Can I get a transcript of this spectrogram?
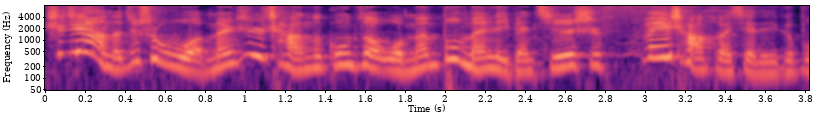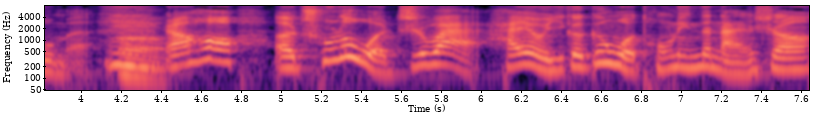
是这样的，就是我们日常的工作，我们部门里边其实是非常和谐的一个部门。嗯，然后呃，除了我之外，还有一个跟我同龄的男生，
